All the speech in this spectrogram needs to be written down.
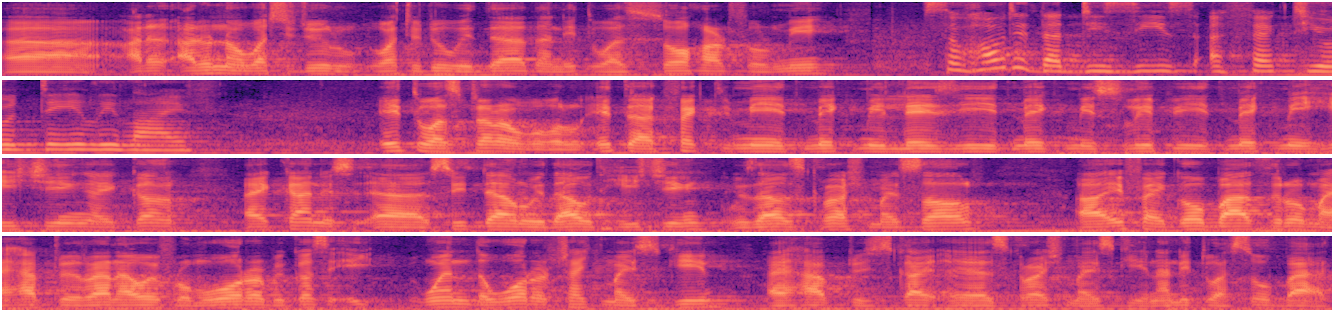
Uh, I, don't, I don't know what to, do, what to do with that, and it was so hard for me. So how did that disease affect your daily life? It was terrible. It affected me. It made me lazy. It made me sleepy. It made me hitching. I can't. I can't uh, sit down without hitching, without scratch myself. Uh, if I go bathroom, I have to run away from water because it, when the water touch my skin, I have to sky, uh, scratch my skin, and it was so bad.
